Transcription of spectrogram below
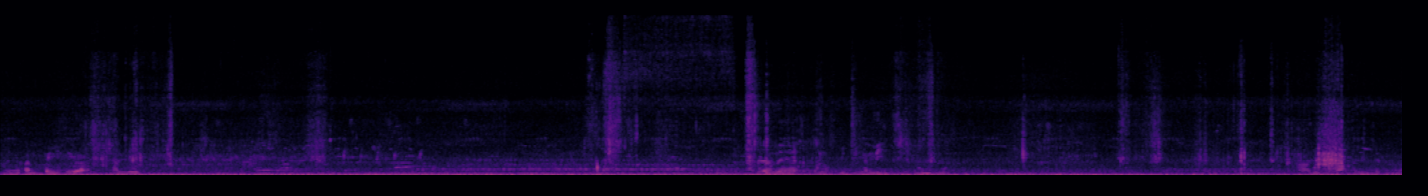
ไม่ได้พันปีเดียวพันเดียวนะฮะเราไปถึงนั้นนี่ดูดูอ่าดูว่าอันนี้จะเป็นไง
